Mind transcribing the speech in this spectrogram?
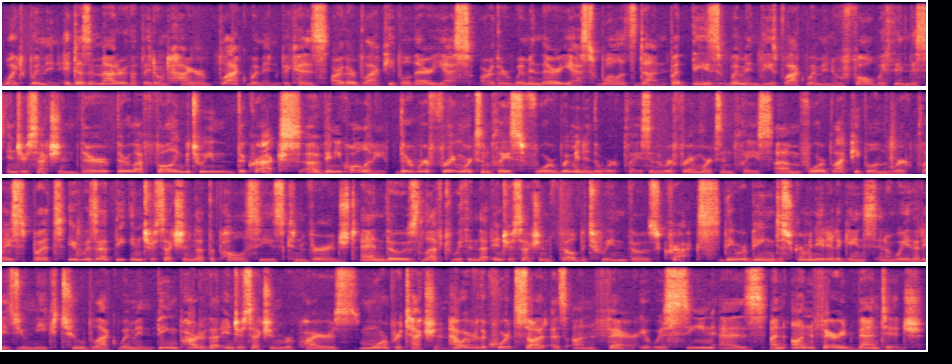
white women. It doesn't matter that they don't hire black women because are there black people there? Yes. Are there women there? Yes. Well, it's done. But these women, these black women who fall within this intersection, they're they're left falling between the cracks of inequality. There were frameworks in place for women in the workplace and there were frameworks in place um, for black people in the workplace, but it was at the intersection that the policies converged and those left within that intersection fell between those cracks. They were being discriminated against in a way that is unique to black women. Being part of that intersection requires more protection. However, the court saw it as unfair. It was seen as an unfair advantage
